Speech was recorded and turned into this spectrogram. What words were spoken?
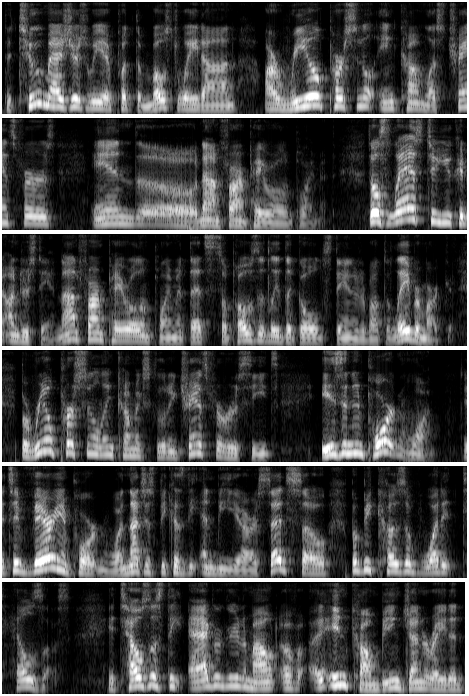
the two measures we have put the most weight on are real personal income less transfers and oh, non farm payroll employment. Those last two you can understand. Non farm payroll employment, that's supposedly the gold standard about the labor market. But real personal income, excluding transfer receipts, is an important one. It's a very important one, not just because the NBER said so, but because of what it tells us. It tells us the aggregate amount of uh, income being generated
